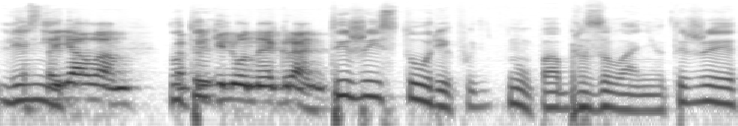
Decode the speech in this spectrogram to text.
Леонид, стояла ну, определенная ты, грань. Ты же историк, ну, по образованию. Ты же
